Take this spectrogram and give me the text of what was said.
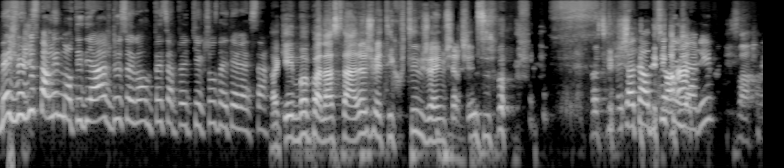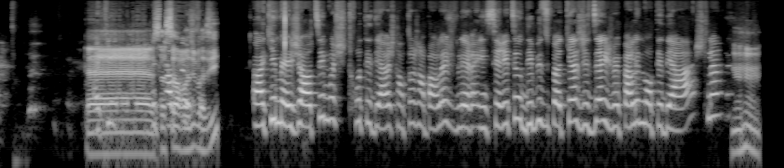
Mais je veux juste parler de mon TDAH deux secondes. Peut-être que ça peut être quelque chose d'intéressant. OK, moi, pendant ce temps-là, je vais t'écouter ou je vais aller me chercher du Parce que J'ai entendu qu'il y arrive? Euh, ça sort rendu, vas-y. OK, mais genre, tu sais, moi, je suis trop TDAH. Tantôt, j'en parlais. Je voulais insérer, tu sais, au début du podcast, j'ai dit, Hey, je vais parler de mon TDAH, là. Mhm,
